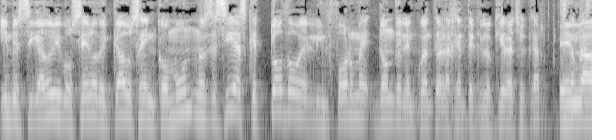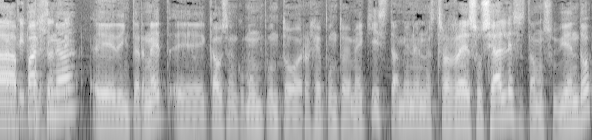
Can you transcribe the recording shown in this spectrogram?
investigador y vocero de Causa en Común, nos decías que todo el informe, ¿dónde lo encuentra la gente que lo quiera checar? Está En la página eh, de internet, eh, causaencomún.org.mx, también en nuestras redes sociales estamos subiendo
